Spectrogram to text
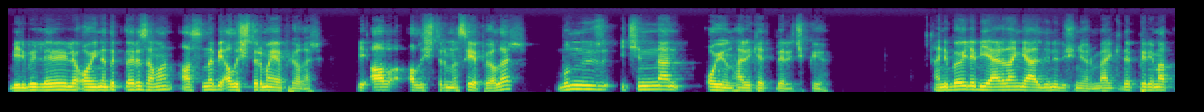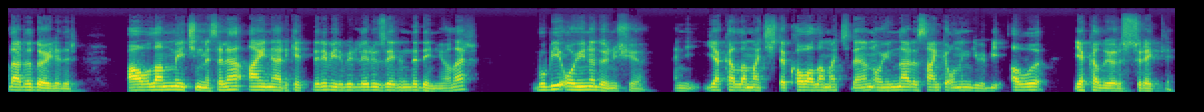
Birbirleriyle oynadıkları zaman aslında bir alıştırma yapıyorlar. Bir av alıştırması yapıyorlar. Bunun içinden oyun hareketleri çıkıyor. Hani böyle bir yerden geldiğini düşünüyorum. Belki de primatlarda da öyledir. Avlanma için mesela aynı hareketleri birbirleri üzerinde deniyorlar. Bu bir oyuna dönüşüyor. Hani yakalamaç işte kovalamaç denen oyunlar da sanki onun gibi bir avı yakalıyoruz sürekli.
